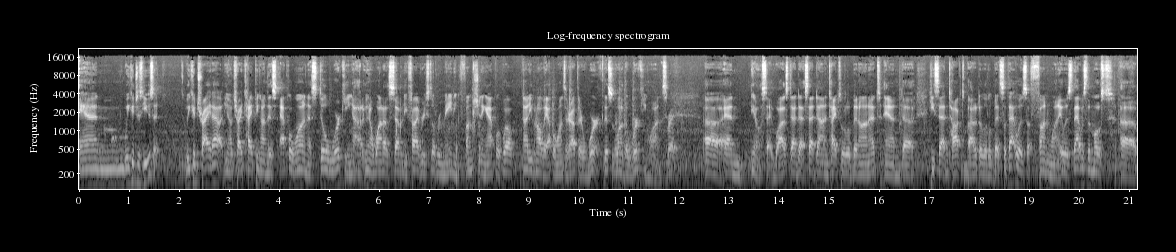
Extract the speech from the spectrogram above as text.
and we could just use it. We could try it out. You know, try typing on this Apple One that's still working out. You know, one out of seventy-five are still remaining functioning Apple. Well, not even all the Apple ones that are out there work. This is one of the working ones. Right. Uh, and you know, sat, Woz sat, sat down and typed a little bit on it, and uh, he sat and talked about it a little bit. So that was a fun one. It was that was the most uh,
